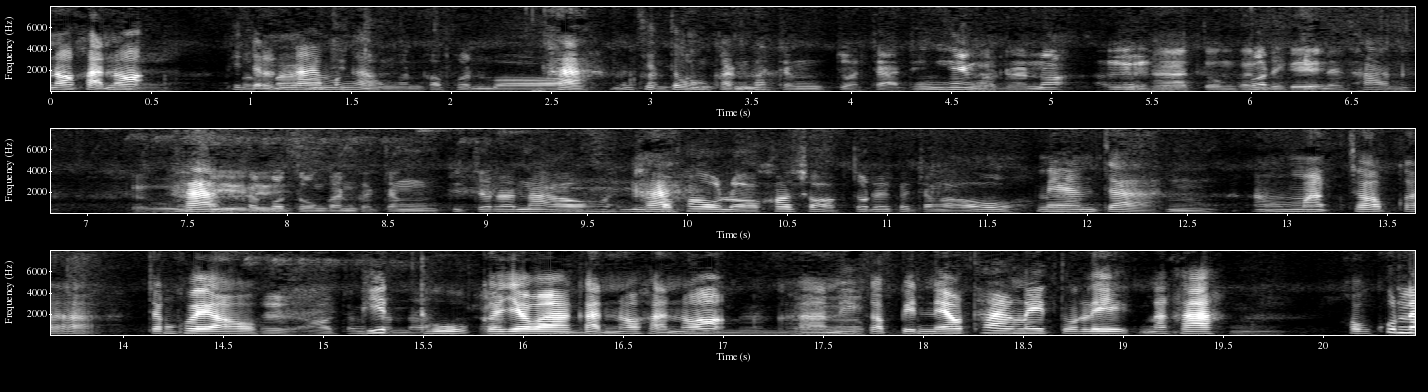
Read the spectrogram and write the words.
เนาะค่ะเนาะออพิจารณาเบิ่เบิ่งงว่าเอามันสิตรงกันกับเพิ่นบ่ค่ะมันสิตรงกันบ่ก็จังจวดจัดแห้งๆกว่านั้นเนาะเออห้าตรงกันก็ได้กิเป๊ะนในท่านก็โอค่ะเคคันเลบ่ยตรงกันก็จังพิจารณาเอาอยู่ค่ะ กับเฮาหรอเข้าชอบตัวใดก็จังเอาแม่นจ้ะอืมเอามักชอบก็ จังค่อยเอาเออเอาจังผิดกันนะถูกก็อย่าว่ากันเนาะค่ะเนาะแม่นๆค่ะนี่ก็เป็นแนวทางในตัวเลขนะคะ อืม ขอบคุณห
